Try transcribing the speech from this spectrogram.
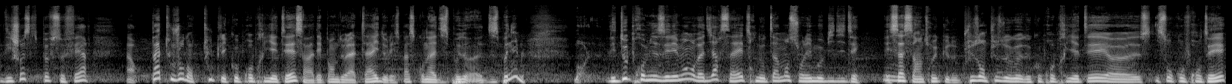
des choses qui peuvent se faire, alors pas toujours dans toutes les copropriétés, ça va dépendre de la taille, de l'espace qu'on a euh, disponible. Bon, les deux premiers éléments, on va dire, ça va être notamment sur les mobilités. Et mm. ça, c'est un truc que de plus en plus de, copropriétés euh, ils sont confrontés.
